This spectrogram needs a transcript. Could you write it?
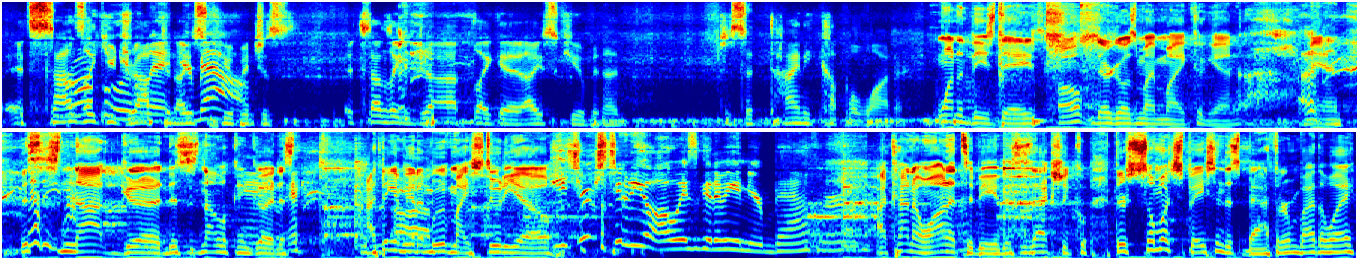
It sounds like you dropped an ice cube and just. It sounds like you dropped like an ice cube in a. Just just a tiny cup of water. One of these days. Oh, there goes my mic again. Oh, man, this is not good. This is not looking good. It's- I think I'm gonna move my studio. Is your studio always going to be in your bathroom? I kind of want it to be. This is actually cool. There's so much space in this bathroom, by the way.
